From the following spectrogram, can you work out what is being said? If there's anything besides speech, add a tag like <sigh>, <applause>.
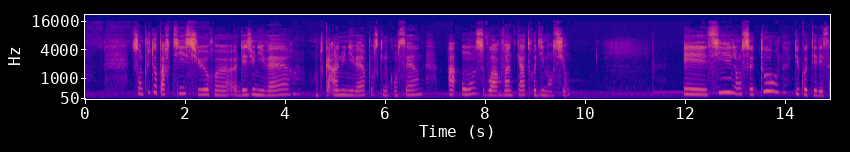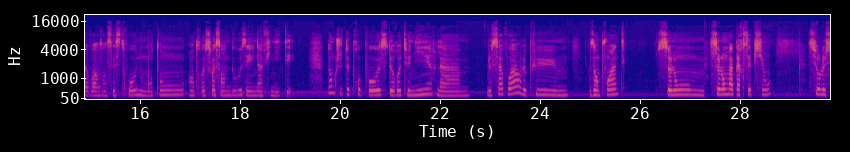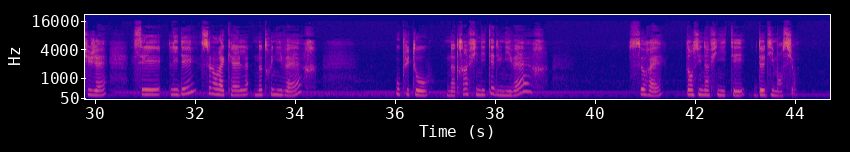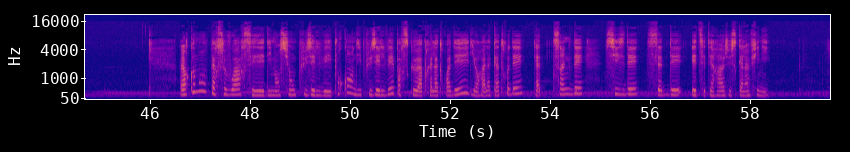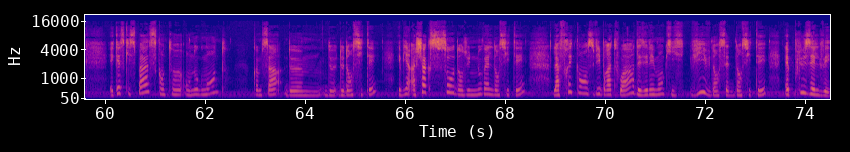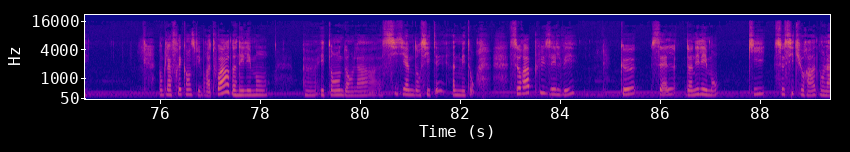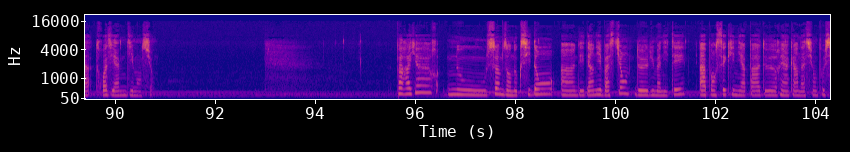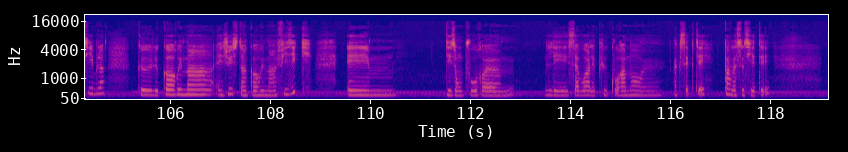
sont plutôt parties sur euh, des univers en tout cas un univers pour ce qui nous concerne, à 11 voire 24 dimensions. Et si l'on se tourne du côté des savoirs ancestraux, nous montons entre 72 et une infinité. Donc je te propose de retenir le savoir le plus en pointe selon, selon ma perception sur le sujet. C'est l'idée selon laquelle notre univers ou plutôt notre infinité d'univers, serait dans une infinité de dimensions. Alors comment percevoir ces dimensions plus élevées? Pourquoi on dit plus élevées? Parce qu'après la 3D, il y aura la 4D, 4, 5D, 6D, 7D, etc. jusqu'à l'infini. Et qu'est-ce qui se passe quand on augmente comme ça de, densité, eh bien, à chaque saut dans une nouvelle densité, la fréquence vibratoire des éléments qui vivent dans cette densité est plus élevée. Donc, la fréquence vibratoire d'un élément euh, étant dans la sixième densité, admettons, <laughs> sera plus élevée que celle d'un élément qui se situera dans la troisième dimension. Par ailleurs, nous sommes en Occident un des derniers bastions de l'humanité à penser qu'il n'y a pas de réincarnation possible, que le corps humain est juste un corps humain physique et disons pour euh, les savoirs les plus couramment euh, acceptés par la société,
